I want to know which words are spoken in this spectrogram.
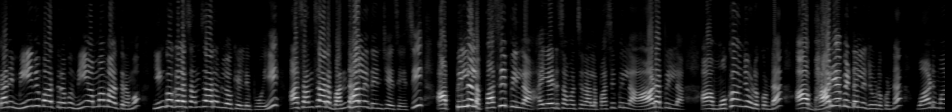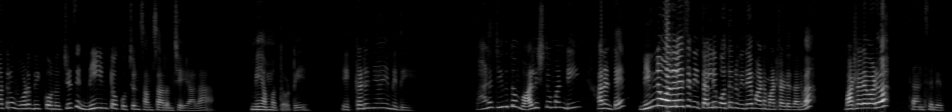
కానీ మీరు మాత్రము మీ అమ్మ మాత్రము ఇంకొకళ్ళ సంసారంలోకి వెళ్ళిపోయి ఆ సంసార బంధాలని తెంచేసేసి ఆ పిల్లల పసిపిల్ల ఆ ఏడు సంవత్సరాల పసిపిల్ల ఆడపిల్ల ఆ ముఖం చూడకుండా ఆ భార్య బిడ్డల్ని చూడకుండా వాడు మాత్రం ఊడబిక్కొని వచ్చేసి నీ ఇంట్లో కూర్చొని సంసారం చేయాలా? మీ అమ్మతోటి. ఎక్కడ న్యాయం ఇది? వాళ్ళ జీవితం వాళ్ళ ఇష్టం అండి అనంటే నిన్ను వదిలేసి నీ తల్లి పోతే నువ్వు ఇదే మాట మాట్లాడేదానివా? మాట్లాడేవాడివా? ఛాన్సే లేదు.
